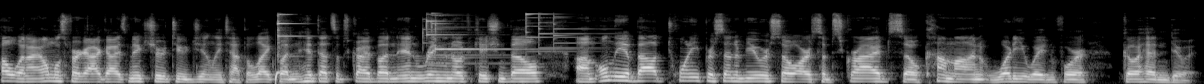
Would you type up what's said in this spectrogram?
Oh and I almost forgot guys, make sure to gently tap the like button, hit that subscribe button and ring the notification bell. Um, only about 20% of you or so are subscribed, so come on, what are you waiting for? Go ahead and do it.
